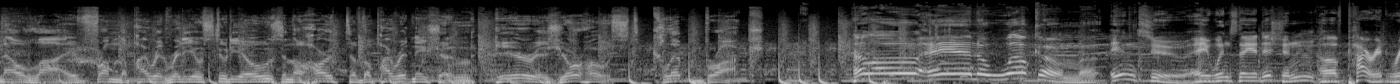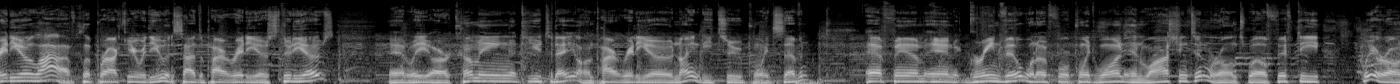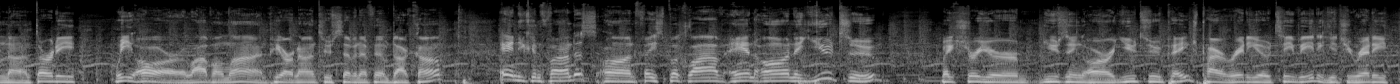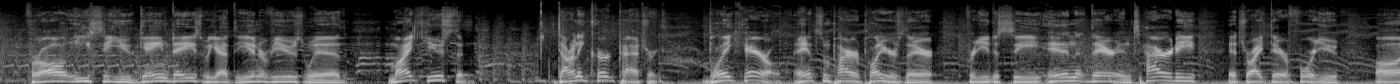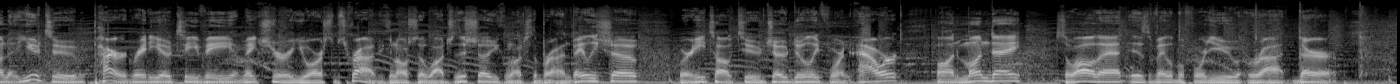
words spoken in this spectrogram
Now, live from the Pirate Radio studios in the heart of the Pirate Nation, here is your host, Clip Brock. Hello and welcome into a Wednesday edition of Pirate Radio Live. Clip Rock here with you inside the Pirate Radio studios. And we are coming to you today on Pirate Radio 92.7 FM in Greenville, 104.1 in Washington. We're on 1250. We are on 930. We are live online, pr927fm.com. And you can find us on Facebook Live and on YouTube. Make sure you're using our YouTube page, Pirate Radio TV, to get you ready for all ECU game days. We got the interviews with Mike Houston, Donnie Kirkpatrick, Blake Harrell, and some Pirate players there for you to see in their entirety. It's right there for you on YouTube, Pirate Radio TV. Make sure you are subscribed. You can also watch this show. You can watch the Brian Bailey Show, where he talked to Joe Dooley for an hour on Monday. So all that is available for you right there.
